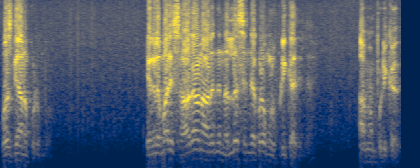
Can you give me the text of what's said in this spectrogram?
வசதியான குடும்பம். எங்களை மாதிரி சாதாரண ஆளுங்க நல்லா செஞ்சா கூட உங்களுக்கு பிடிக்காது இல்ல ஆமா பிடிக்காது.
